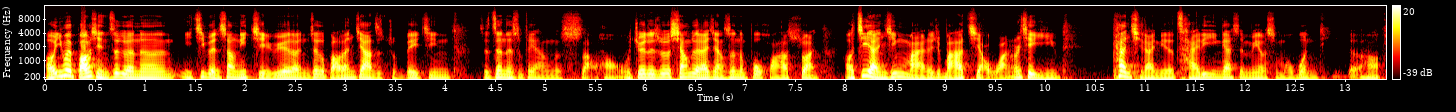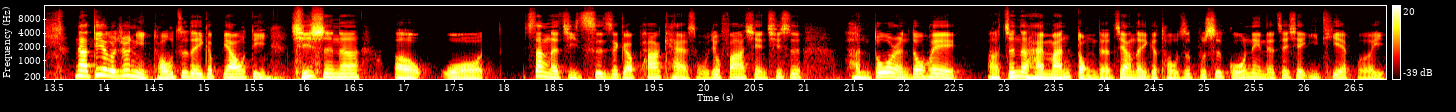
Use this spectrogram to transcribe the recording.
哦，因为保险这个呢，你基本上你解约了，你这个保单价值准备金，这真的是非常的少哈。我觉得说相对来讲真的不划算哦。既然已经买了，就把它缴完，而且以看起来你的财力应该是没有什么问题的哈。那第二个就是你投资的一个标的，其实呢，呃，我上了几次这个 podcast，我就发现其实很多人都会呃，真的还蛮懂得这样的一个投资，不是国内的这些 ETF 而已，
